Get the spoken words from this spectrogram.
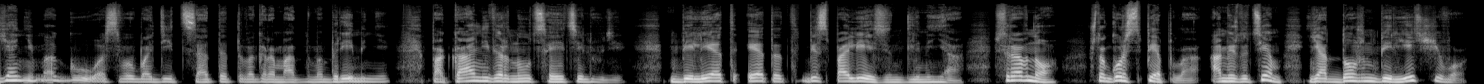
я не могу освободиться от этого громадного бремени, пока не вернутся эти люди. Билет этот бесполезен для меня. Все равно, что горсть пепла, а между тем я должен беречь его,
